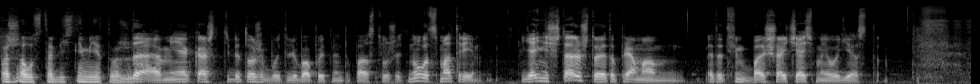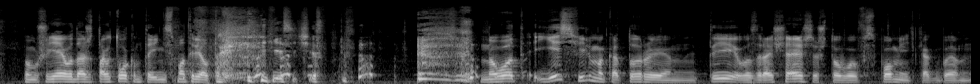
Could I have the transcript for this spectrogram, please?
Пожалуйста, объясни мне тоже. Да, мне кажется, тебе тоже будет любопытно это послушать. Ну вот смотри, я не считаю, что это прямо этот фильм большая часть моего детства. Потому что я его даже так толком-то и не смотрел, так, если честно. Но вот есть фильмы, которые ты возвращаешься, чтобы вспомнить как бы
